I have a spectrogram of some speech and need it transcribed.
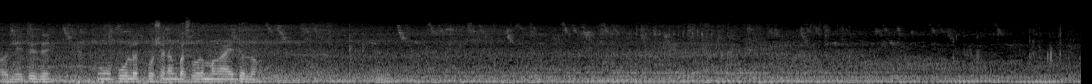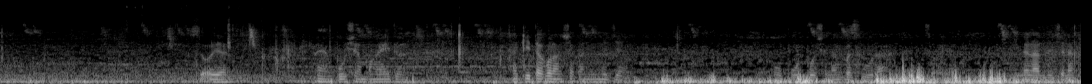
Oh, dito din. Pumupulot po siya ng basura mga idol. Oh. So ayan. Ayan po siya mga idol. Nakita ko lang siya kanina dyan. Pupulot po siya ng basura. So ayan. Tingnan natin siya ng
